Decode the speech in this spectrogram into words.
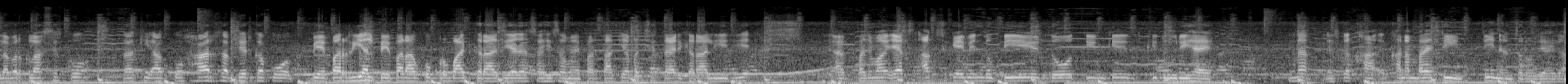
लवर क्लासेस को, ताकि आपको हर सब्जेक्ट का को पेपर रियल पेपर आपको प्रोवाइड करा दिया जाए सही समय पर, ताकि आप अच्छी तैयारी करा लीजिए। पचमा एक्स अक्ष के बिंदु पी दो तीन की, की दूरी है। ना? इसका खा, खा नंबर है तीन। तीन आंसर हो जाएगा।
